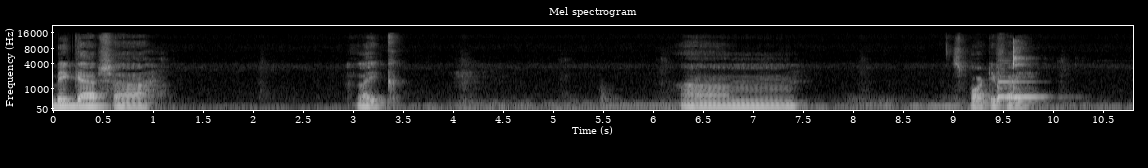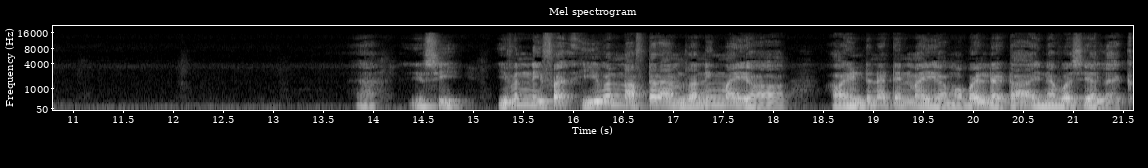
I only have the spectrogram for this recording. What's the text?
big apps uh, like um, Spotify. Yeah, you see, even if I, even after I'm running my uh, uh, internet in my uh, mobile data, I never see a lag.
